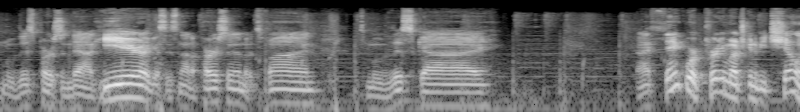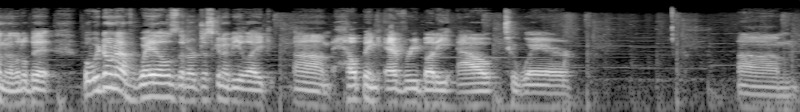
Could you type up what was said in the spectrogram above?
move this person down here. I guess it's not a person, but it's fine. Let's move this guy. I think we're pretty much going to be chilling a little bit, but we don't have whales that are just going to be like um, helping everybody out to where um,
